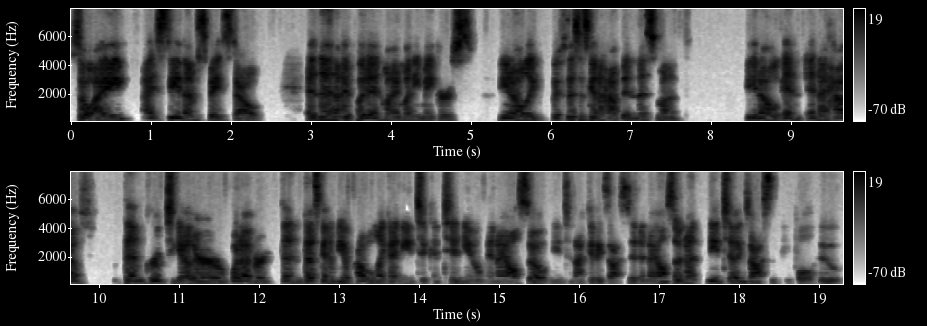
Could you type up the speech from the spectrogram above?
So I I see them spaced out. And then I put in my money makers. You know, like if this is going to happen this month, you know, and and I have them grouped together or whatever, then that's going to be a problem. Like I need to continue, and I also need to not get exhausted, and I also not need to exhaust the people who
